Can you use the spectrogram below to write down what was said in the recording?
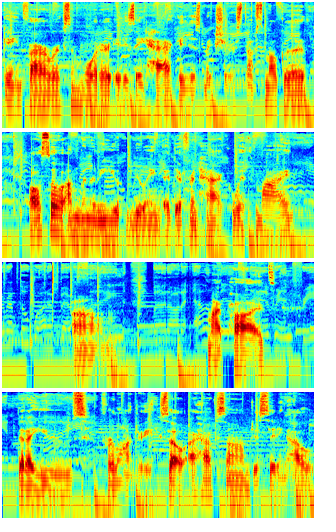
Gain fireworks and water. It is a hack. It just makes sure stuff smell good. Also, I'm going to be doing a different hack with my um, my pods that I use for laundry. So I have some just sitting out,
